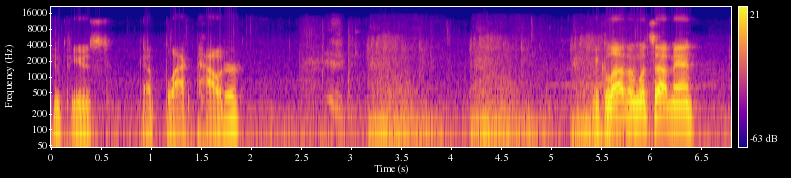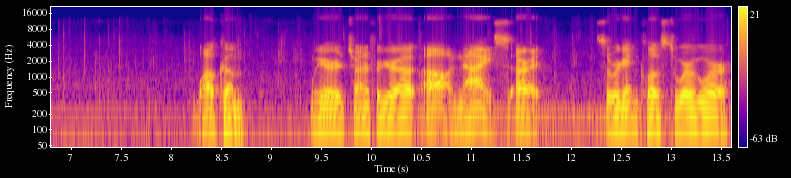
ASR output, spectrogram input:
Confused. Got black powder. McLovin, what's up, man? Welcome. We are trying to figure out... Oh, nice. Alright. So we're getting close to where we were.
